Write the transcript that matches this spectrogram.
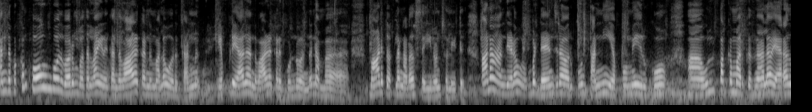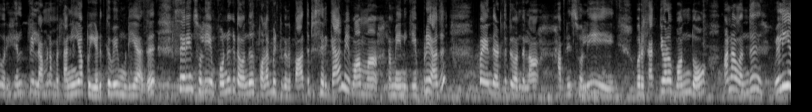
அந்த பக்கம் போகும்போது வரும்போதெல்லாம் எனக்கு அந்த வாழைக்கன்று மேலே ஒரு கண் எப்படியாவது அந்த வாழைக்கரை கொண்டு வந்து நம்ம மாடித்தோட்டத்தில் நடவு செய்யணும்னு சொல்லிட்டு. ஆனால் அந்த இடம் ரொம்ப டேஞ்சராக இருக்கும். தண்ணி எப்போவுமே இருக்கும். உள்பக்கமாக இருக்கிறதுனால யாராவது ஒரு ஹெல்ப் இல்லாமல் நம்ம தனியாக போய் எடுக்கவே முடியாது. சரின்னு சொல்லி என் பொண்ணுக்கிட்ட வந்து புலம்பிட்டு இருக்கிறத பார்த்துட்டு சரி கிளம்பி வாம்மா. நம்ம இன்னைக்கு எப்படியாவது போய் இந்த எடுத்துகிட்டு வந்துடலாம் அப்படின்னு சொல்லி ஒரு கத்தியோடு வந்தோம். ஆனால் வந்து வெளியே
